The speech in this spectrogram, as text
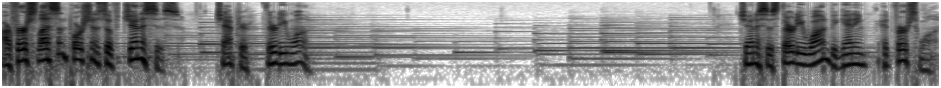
Our first lesson, portions of Genesis, chapter 31. Genesis 31, beginning at verse 1.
